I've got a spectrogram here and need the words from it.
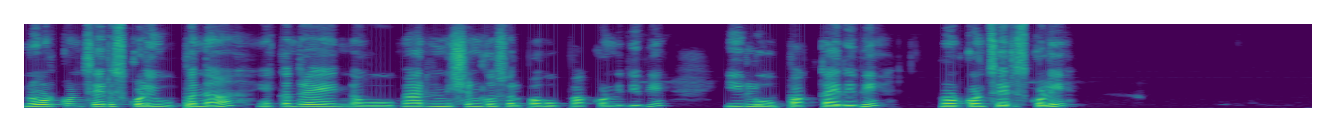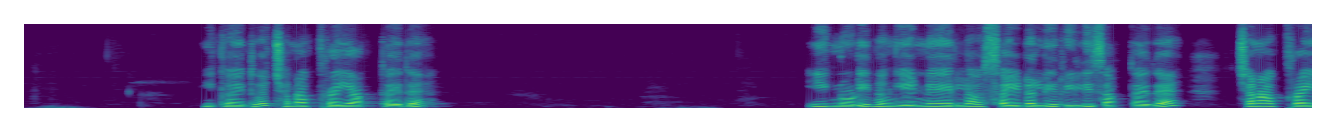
ನೋಡ್ಕೊಂಡು ಸೇರಿಸ್ಕೊಳ್ಳಿ ಉಪ್ಪನ್ನ. ಯಾಕಂದರೆ ನಾವು ಮ್ಯಾರಿನೇಷನ್ಗೂ ಸ್ವಲ್ಪ ಉಪ್ಪು ಹಾಕ್ಕೊಂಡಿದ್ದೀವಿ ಈಗಲೂ ಉಪ್ಪು ಹಾಕ್ತಾ ಇದ್ದೀವಿ ನೋಡ್ಕೊಂಡು ಸೇರಿಸ್ಕೊಳ್ಳಿ. ಈಗ ಇದು ಚೆನ್ನಾಗಿ ಫ್ರೈ ಆಗ್ತಾ ಇದೆ. ಈಗ ನೋಡಿ, ನಂಗೆ ಎಣ್ಣೆ ಎಲ್ಲ ಸೈಡಲ್ಲಿ ರಿಲೀಸ್ ಆಗ್ತಾ ಇದೆ. ಚೆನ್ನಾಗಿ ಫ್ರೈ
